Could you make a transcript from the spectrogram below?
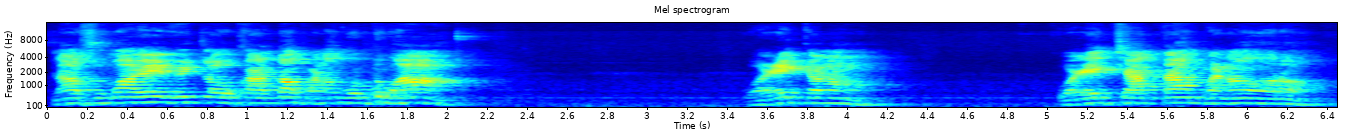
நான் சும்மாவே வீட்டில் உட்கார்ந்தா பணம் கொட்டுமா? உழைக்கணும். உழைச்சாத்தான் பணம் வரும்.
